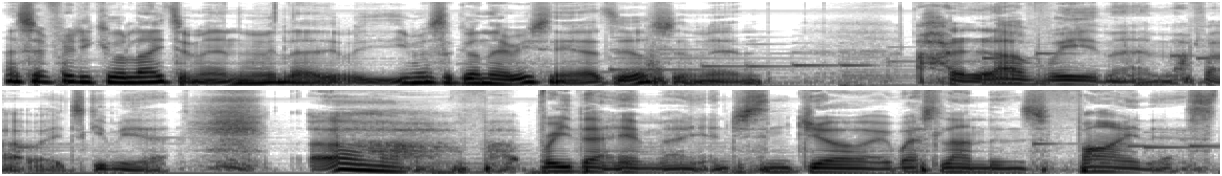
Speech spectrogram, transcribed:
That's a pretty cool lighter, man. You must have gone there recently. That's awesome, man. Oh, I love weed, man. I thought, wait, just give me a. Oh, fuck. breathe that in, mate, and just enjoy West London's finest.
